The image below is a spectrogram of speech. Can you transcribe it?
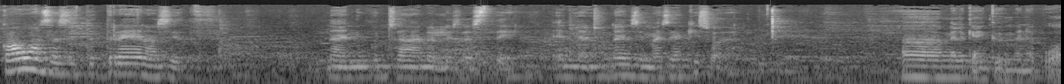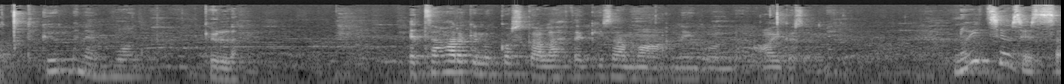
Kauan sä sitten treenasit näin niin kuin säännöllisesti ennen ensimmäisiä kisoja? Ää, melkein kymmenen vuotta. Kymmenen vuotta? Kyllä. Et sä harkinnut koskaan lähteä kisaamaan niin kuin aikaisemmin? No itse asiassa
